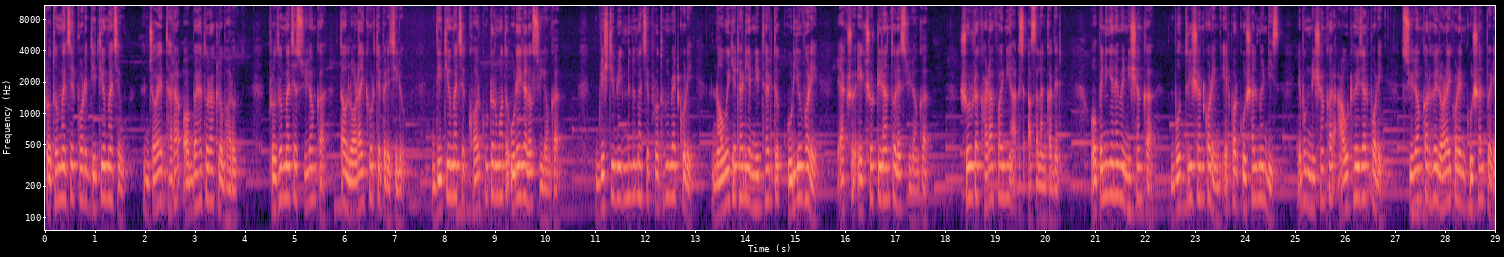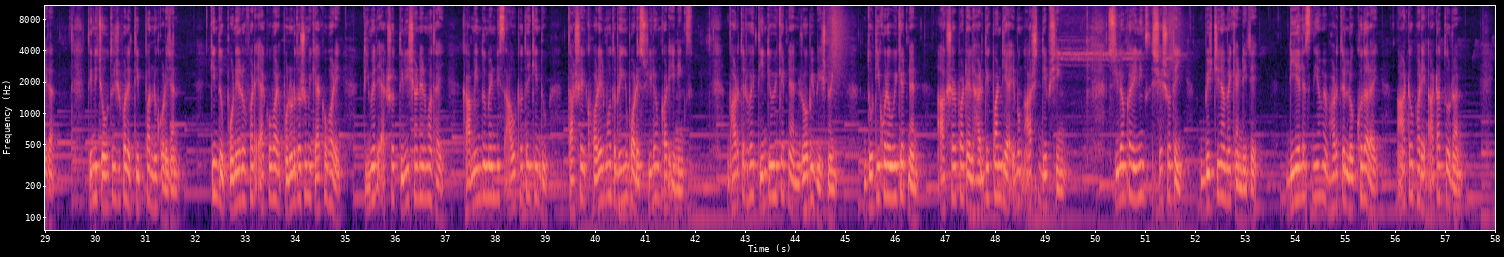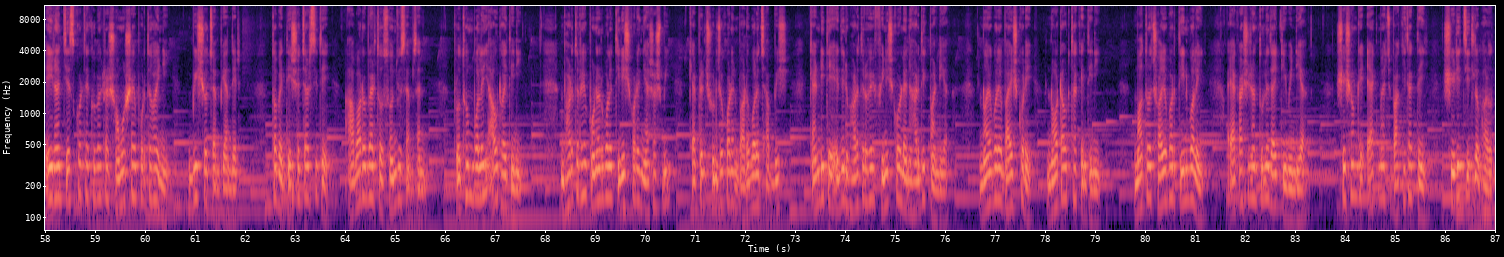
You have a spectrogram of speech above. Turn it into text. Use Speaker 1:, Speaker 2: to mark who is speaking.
Speaker 1: প্রথম ম্যাচের পরে দ্বিতীয় ম্যাচেও জয়ের ধারা অব্যাহত রাখল ভারত। প্রথম ম্যাচে শ্রীলঙ্কা তাও লড়াই করতে পেরেছিল। দ্বিতীয় ম্যাচে খড়কুটোর মতো উড়ে গেল শ্রীলঙ্কা। বৃষ্টিবিঘ্নিত ম্যাচে প্রথমে ব্যাট করে ন উইকেট হারিয়ে নির্ধারিত কুড়ি ওভারে একশো একষট্টি রান তোলে শ্রীলঙ্কা। শুরুটা খারাপ হয়নি আস- আসালাঙ্কাদের। ওপেনিংয়ে নেমে নিশাঙ্কা বত্রিশ রান করেন, এরপর কুশাল মেন্ডিস এবং নিশাঙ্কার আউট হয়ে যাওয়ার পরে শ্রীলঙ্কার হয়ে লড়াই করেন কুশাল পেরেরা। তিনি চৌত্রিশ বলে তিপ্পান্ন করে যান কিন্তু পনেরো ওভার এক ওভার, পনেরো দশমিক এক ওভারে টিমের একশো তিরিশ রানের মাথায় কামিন্দু মেন্ডিস আউট হতেই কিন্তু তাসের ঘরের মতো ভেঙে পড়ে শ্রীলঙ্কার ইনিংস। ভারতের হয়ে তিনটি উইকেট নেন রবি বিষ্ণই। দুটি করে উইকেট নেন অক্ষর প্যাটেল হার্দিক পান্ডিয়া এবং আর্শদীপ সিং। শ্রীলঙ্কার ইনিংস শেষ হতেই বৃষ্টি নামে ক্যান্ডিতে। ডিএলএস নিয়মে ভারতের লক্ষ্য দাঁড়ায় আট ওভারে আটাত্তর রান এই রান চেস করতে খুব একটা সমস্যায় পড়তে হয়নি বিশ্ব চ্যাম্পিয়নদের। তবে দেশের জার্সিতে আবারও ব্যর্থ সঞ্জু স্যামসন। প্রথম বলেই আউট হয় তিনি। ভারতের হয়ে পনেরো বলে তিরিশ করেন ইয়াশাসবি ক্যাপ্টেন সূর্য করেন বারো বলে ছাব্বিশ। ক্যান্ডিতে এদিন ভারতের হয়ে ফিনিশ করলেন হার্দিক পান্ডিয়া। নয় বলে বাইশ করে নট আউট থাকেন তিনি। মাত্র ছয় ওভার তিন বলেই একাশি রান তুলে দেয় টিম ইন্ডিয়া সেই সঙ্গে এক ম্যাচ বাকি থাকতেই সিরিজ জিতল ভারত।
